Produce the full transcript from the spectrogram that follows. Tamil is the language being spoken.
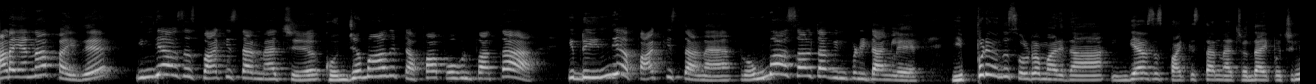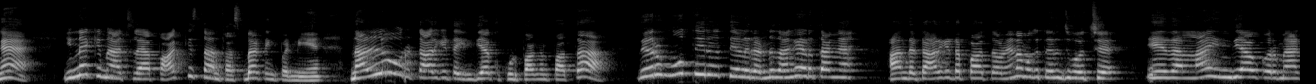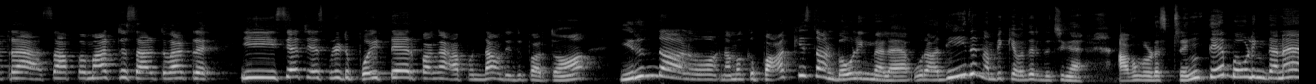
அட என்னப்பா இது? இந்தியா வர்சஸ் பாகிஸ்தான் மேட்ச்சு கொஞ்சமாவது டஃப்பாக போகும்னு பார்த்தா இப்படி இந்தியா பாகிஸ்தானை ரொம்ப அசால்ட்டாக வின் பண்ணிட்டாங்களே. இப்படி வந்து சொல்கிற மாதிரி தான் இந்தியா வர்சஸ் பாகிஸ்தான் மேட்ச் வந்து ஆகிப்போச்சுங்க இன்னைக்கு மேட்ச்சில் பாகிஸ்தான் ஃபர்ஸ்ட் பேட்டிங் பண்ணி நல்ல ஒரு டார்கெட்டை இந்தியாவுக்கு கொடுப்பாங்கன்னு பார்த்தா வெறும் நூற்றி இருபத்தி ஏழு ரன்னு தாங்க எடுத்தாங்க. அந்த டார்கெட்டை பார்த்த உடனே நமக்கு தெரிஞ்சு போச்சு. இதெல்லாம் இந்தியாவுக்கு ஒரு மேட்ரா சாப்ப மாற்று சால்ட்டு வாட்ரு ஈஸியாக சேஸ் பண்ணிட்டு போயிட்டே இருப்பாங்க அப்படின்னு தான் வந்து எதிர்பார்த்தோம். இருந்தாலும் நமக்கு பாகிஸ்தான் பவுலிங் மேலே ஒரு அதீத நம்பிக்கை வந்து இருந்துச்சுங்க. அவங்களோட ஸ்ட்ரென்த்தே பவுலிங் தானே.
